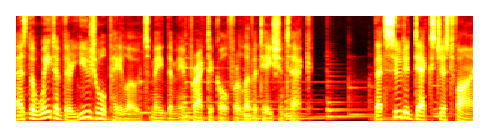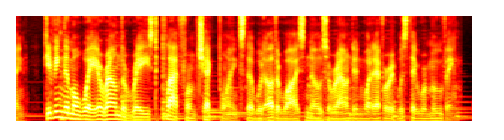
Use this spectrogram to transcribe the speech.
as the weight of their usual payloads made them impractical for levitation tech. That suited Dex just fine, giving them a way around the raised platform checkpoints that would otherwise nose around in whatever it was they were moving.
